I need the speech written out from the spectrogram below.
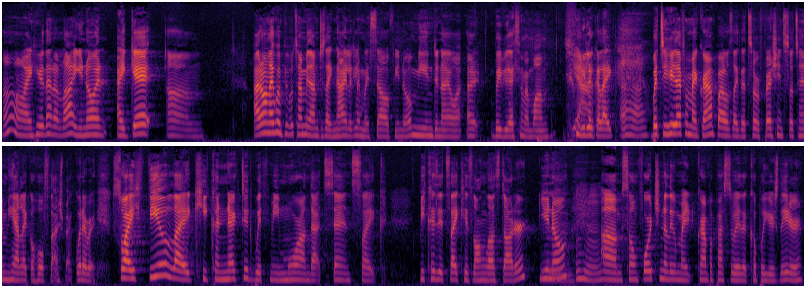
"Oh, I hear that a lot, you know." And I get, um, I don't like when people tell me that I'm just like, "Now I look like myself," you know. Me in denial. I, baby, you guys see my mom. Yeah. we look alike. Uh-huh. But to hear that from my grandpa, I was like, that's so refreshing. So to him, he had like a whole flashback, whatever. So I feel like he connected with me more on that sense, like because it's like his long lost daughter, you know. Um, so unfortunately, when my grandpa passed away like, a couple years later,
